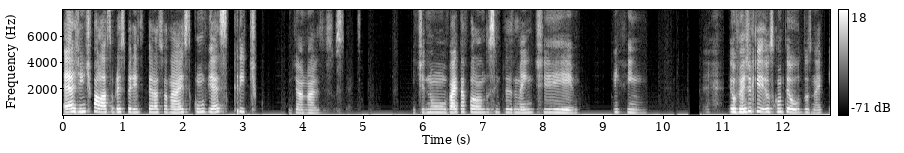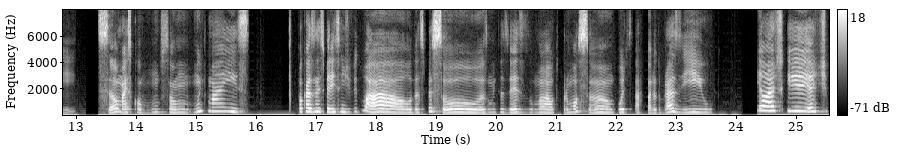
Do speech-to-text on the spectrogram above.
é a gente falar sobre experiências internacionais com viés crítico de análises sociais. A gente não vai estar tá falando simplesmente, enfim, eu vejo que os conteúdos, né, que são mais comuns são muito mais focados na experiência individual das pessoas, muitas vezes uma autopromoção por estar fora do Brasil. Eu acho que a gente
